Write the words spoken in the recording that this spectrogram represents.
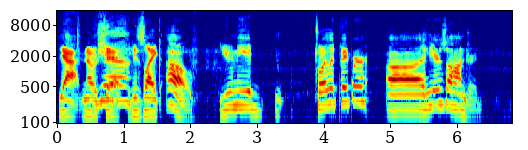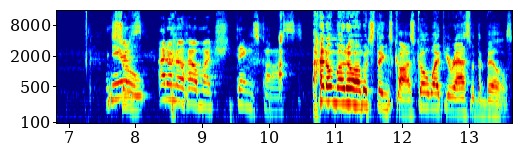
Yeah, no Yeah. shit. He's like, oh, you need toilet paper? Uh, here's a hundred. So- I don't know how much things cost. I don't know how much things cost. Go wipe your ass with the bills.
